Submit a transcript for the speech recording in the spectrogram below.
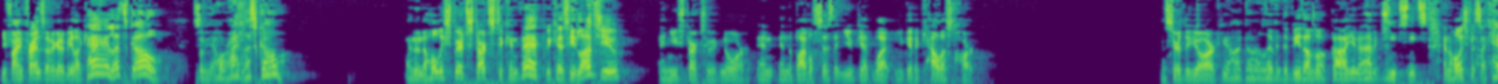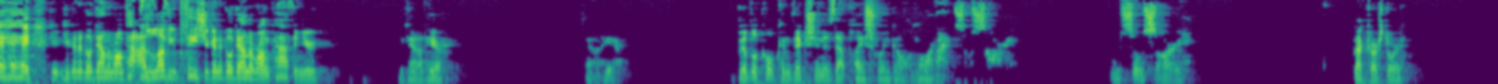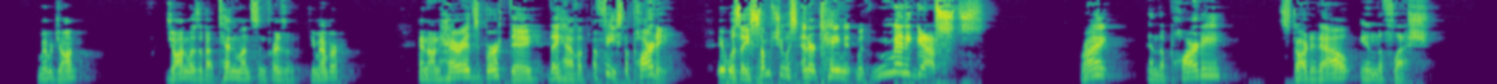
You find friends that are gonna be like, hey, let's go. So, yeah, alright, let's go. And then the Holy Spirit starts to convict because He loves you, and you start to ignore. And, and the Bible says that you get what? You get a calloused heart. Instead of the yard, you know, I don't live in the vida loca, you know, have it, and the Holy Spirit's like, hey, hey, hey, you're going to go down the wrong path. I love you, please, you're going to go down the wrong path, and you, you cannot hear. Cannot hear. Biblical conviction is that place where you go, Lord, I'm so sorry. I'm so sorry. Back to our story. Remember John? John was about 10 months in prison. Do you remember? And on Herod's birthday, they have a, a feast, a party. It was a sumptuous entertainment with many guests. Right? And the party started out in the flesh.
